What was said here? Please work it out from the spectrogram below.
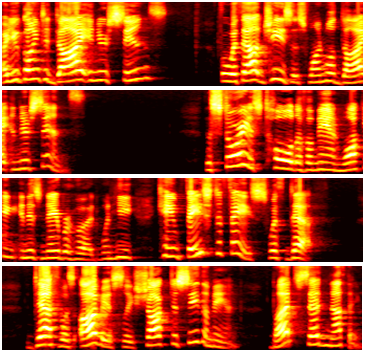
Are you going to die in your sins? For without Jesus, one will die in their sins. The story is told of a man walking in his neighborhood when he came face to face with death. Death was obviously shocked to see the man, but said nothing.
